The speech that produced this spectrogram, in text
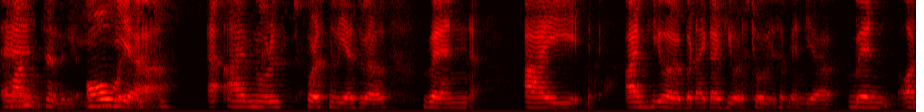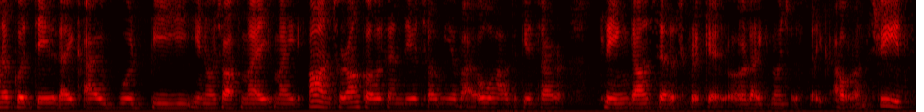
And- constantly always Yeah, I've noticed personally as well when I I'm here, but like I hear stories of India. When on a good day, like I would be, you know, talking my my aunts or uncles, and they tell me about oh how the kids are playing downstairs cricket or like you know just like out on the streets.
